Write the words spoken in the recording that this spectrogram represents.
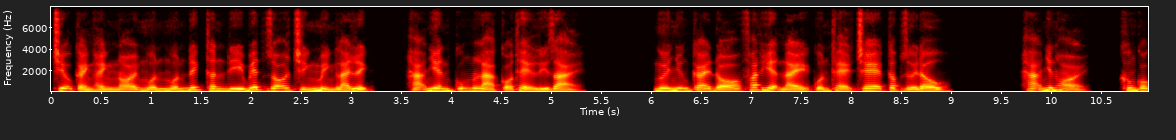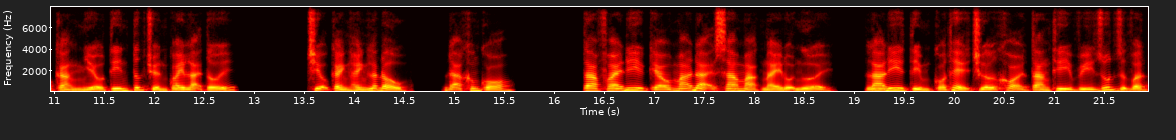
triệu cảnh hành nói muốn muốn đích thân đi biết rõ chính mình lai lịch, hạ nhiên cũng là có thể lý giải. Ngươi những cái đó phát hiện này cuốn thẻ che cấp dưới đâu? Hạ nhiên hỏi, không có càng nhiều tin tức truyền quay lại tới. Triệu cảnh hành lắc đầu, đã không có. Ta phải đi kéo mã đại sa mạc này đội người, là đi tìm có thể chưa khỏi tang thi vi rút dược vật,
